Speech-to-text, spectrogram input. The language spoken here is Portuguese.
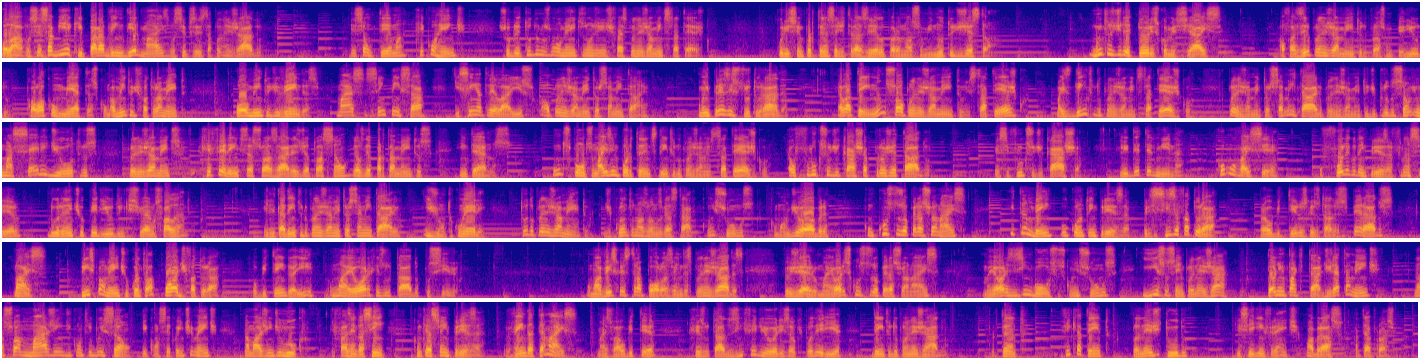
Olá, você sabia que para vender mais você precisa estar planejado? Esse é um tema recorrente, sobretudo nos momentos onde a gente faz planejamento estratégico. Por isso a importância de trazê-lo para o nosso minuto de gestão. Muitos diretores comerciais, ao fazer o planejamento do próximo período, colocam metas como aumento de faturamento ou aumento de vendas, mas sem pensar e sem atrelar isso ao planejamento orçamentário. Uma empresa estruturada ela tem não só o planejamento estratégico, mas dentro do planejamento estratégico, planejamento orçamentário, planejamento de produção e uma série de outros planejamentos referentes às suas áreas de atuação e aos departamentos internos. Um dos pontos mais importantes dentro do planejamento estratégico é o fluxo de caixa projetado. Esse fluxo de caixa ele determina como vai ser o fôlego da empresa financeiro durante o período em que estivermos falando. Ele está dentro do planejamento orçamentário e, junto com ele, todo o planejamento de quanto nós vamos gastar com insumos, com mão de obra, com custos operacionais e também o quanto a empresa precisa faturar para obter os resultados esperados, mas principalmente o quanto ela pode faturar, obtendo aí o maior resultado possível. Uma vez que eu extrapolo as vendas planejadas, eu gero maiores custos operacionais, maiores desembolsos com insumos, e isso sem planejar pode impactar diretamente na sua margem de contribuição e, consequentemente, na margem de lucro, e fazendo assim com que a sua empresa venda até mais, mas vá obter resultados inferiores ao que poderia dentro do planejado. Portanto, fique atento, planeje tudo e siga em frente. Um abraço, até a próxima.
